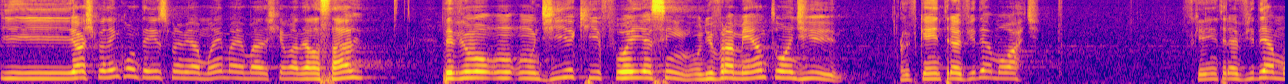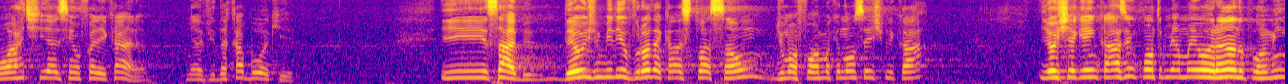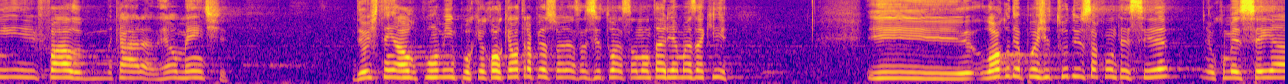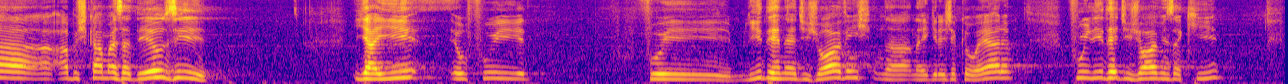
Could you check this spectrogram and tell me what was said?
E eu acho que eu nem contei isso para minha mãe, mas, mas, acho que a Manela sabe. Teve um, um, um, dia que foi assim, um livramento onde eu fiquei entre a vida e a morte. Fiquei entre a vida e a morte e assim eu falei, cara, minha vida acabou aqui. E sabe, Deus me livrou daquela situação de uma forma que eu não sei explicar. E eu cheguei em casa e encontro minha mãe orando por mim e falo, cara, realmente, Deus tem algo por mim, porque qualquer outra pessoa nessa situação não estaria mais aqui. E logo depois de tudo isso acontecer, eu comecei a, a buscar mais a Deus e, e aí eu fui, fui líder né, de jovens na, na igreja que eu era, fui líder de jovens aqui,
